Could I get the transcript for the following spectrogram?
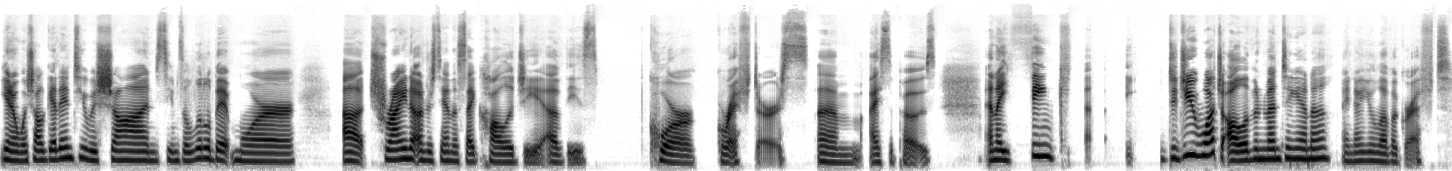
you know, which I'll get into with Sean seems a little bit more uh, trying to understand the psychology of these core grifters, um, I suppose. And I think, uh, did you watch all of Inventing Anna? I know you love a grift.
